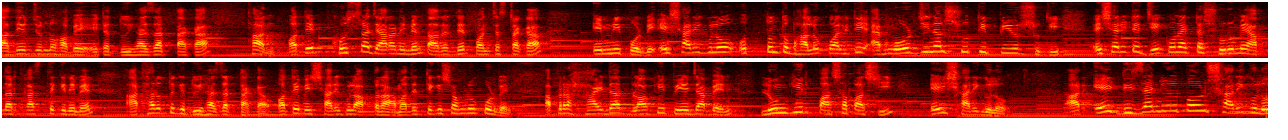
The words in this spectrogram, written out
তাদের জন্য হবে এটা দুই হাজার টাকা থান। অতএব খুচরা যারা নেবেন, তাদের পঞ্চাশ টাকা। এমনি পরবে। এই শাড়িগুলো অত্যন্ত ভালো কোয়ালিটি এবং অরিজিনাল সুতি পিওর সুতি। এই শাড়িটা যে কোনো একটা শোরুমে আপনার কাছ থেকে নেবেন আঠারো থেকে দুই হাজার টাকা। অতএব এই শাড়িগুলো আপনারা আমাদের থেকে সংগ্রহ করবেন। আপনারা হায়দার ব্লকে পেয়ে যাবেন লুঙ্গির পাশাপাশি এই শাড়িগুলো। আর এই ডিজাইনেবল শাড়িগুলো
